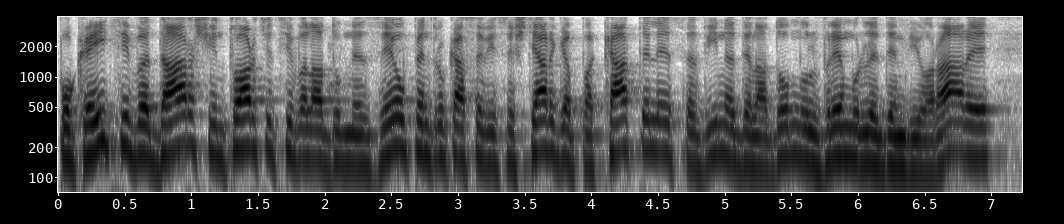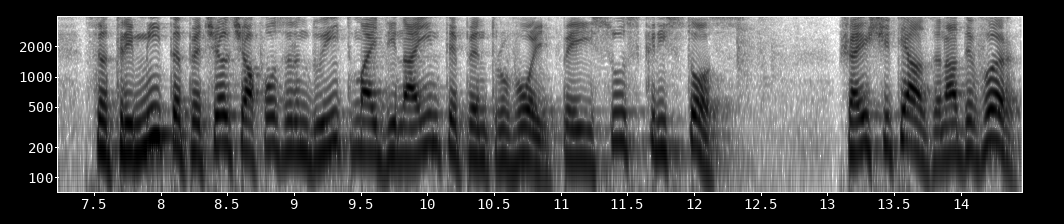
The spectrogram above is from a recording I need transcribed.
Pocăiți-vă dar și întoarceți-vă la Dumnezeu pentru ca să vi se șteargă păcatele, să vină de la Domnul vremurile de înviorare, să trimită pe Cel ce a fost rânduit mai dinainte pentru voi, pe Iisus Hristos. Și aici citează, în adevăr,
